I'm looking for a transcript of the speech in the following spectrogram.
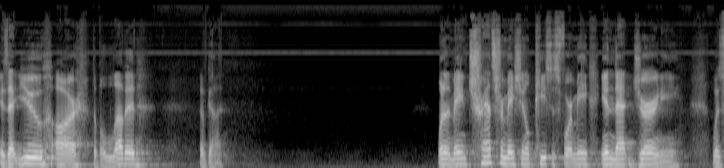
is that you are the beloved of God. One of the main transformational pieces for me in that journey was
